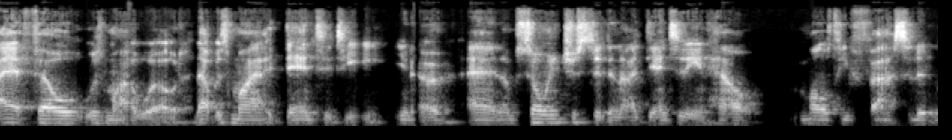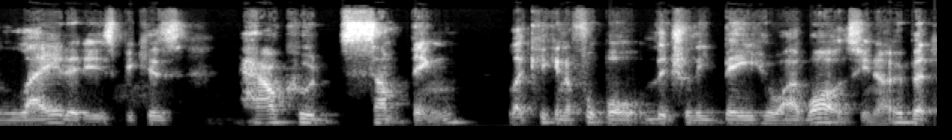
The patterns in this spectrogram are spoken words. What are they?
AFL was my world. That was my identity. You know, and I'm so interested in identity and how multifaceted and layered it is because how could something like kicking a football literally be who I was? You know, but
